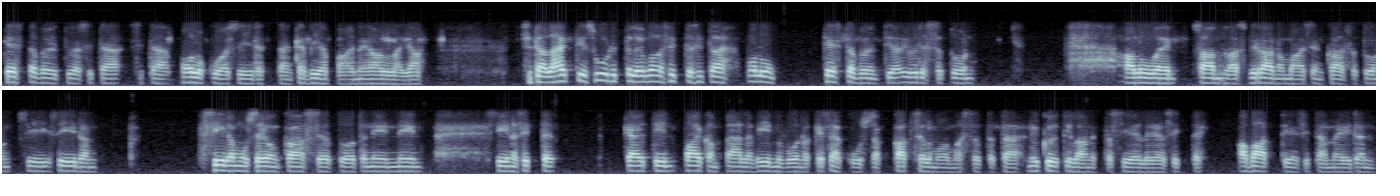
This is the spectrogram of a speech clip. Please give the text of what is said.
kestävöityä sitä, sitä polkua siirrettään kävijäpaineen alla. Ja sitä lähdettiin suunnittelemaan sitten sitä polun kestävöintiä yhdessä tuon alueen saamelaisviranomaisen kanssa, tuon Siidan, Siidan museon kanssa ja tuota, niin, niin, siinä sitten käytiin paikan päällä viime vuonna kesäkuussa katselmoimassa tätä nykytilannetta siellä ja sitten avattiin sitä meidän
